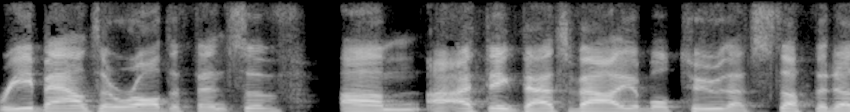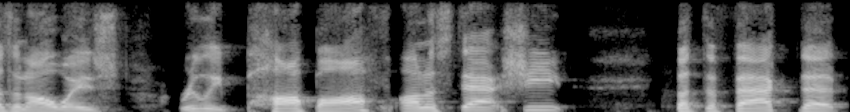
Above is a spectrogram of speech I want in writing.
rebounds that were all defensive. Um, I think that's valuable too. That's stuff that doesn't always really pop off on a stat sheet. But the fact that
